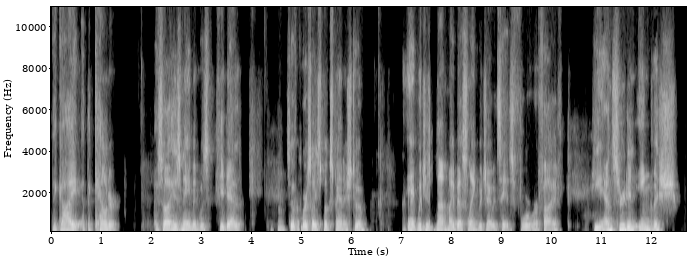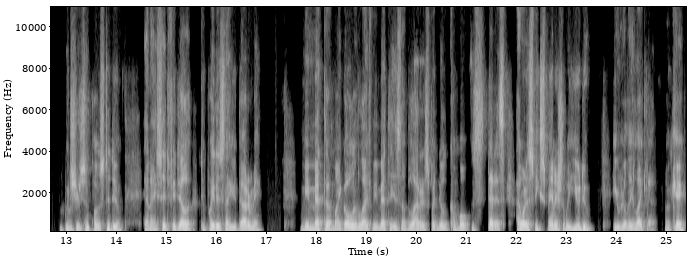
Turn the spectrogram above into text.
the guy at the counter, I saw his name. It was Fidel. Mm-hmm. So of course I spoke Spanish to him, okay. and, which is not my best language. I would say it's four or five. He answered in English, mm-hmm. which you're supposed to do. And I said, Fidel, tú puedes ayudarme. Mi meta, my goal in life, mi meta is hablar español como ustedes. I want to speak Spanish the way you do. He really liked that. Okay.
